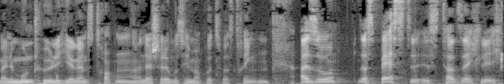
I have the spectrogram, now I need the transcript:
meine Mundhöhle hier ganz trocken. An der Stelle muss ich mal kurz was trinken. Also das Beste ist tatsächlich,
